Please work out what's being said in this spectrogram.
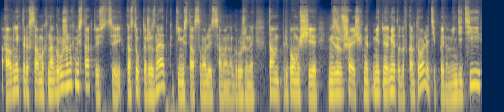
а в некоторых самых нагруженных местах, то есть э, конструктор же знает, какие места в самолете самые нагруженные, там при помощи незарушающих методов контроля, типа там, NDT,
